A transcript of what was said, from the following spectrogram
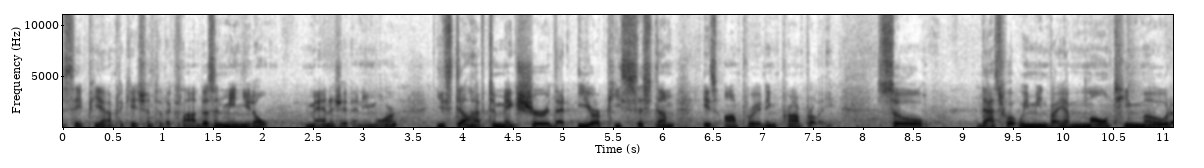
SAP application to the cloud doesn't mean you don't manage it anymore. You still have to make sure that ERP system is operating properly. So that's what we mean by a multi-mode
